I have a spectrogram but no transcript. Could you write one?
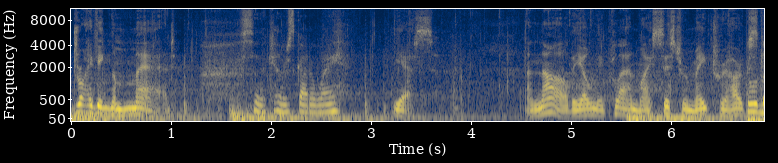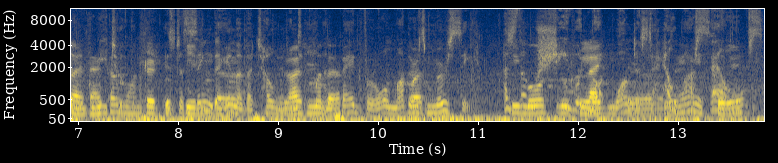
driving them mad. So the killers got away? Yes. And now the only plan my sister matriarchs So can the agree attacker to wanted to is to kill sing the hymn of the atonement Eloy's mother, and beg for all mother's but mercy, as She though both she look would like not want us to uh, help नहीं, इसलिए ourselves.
